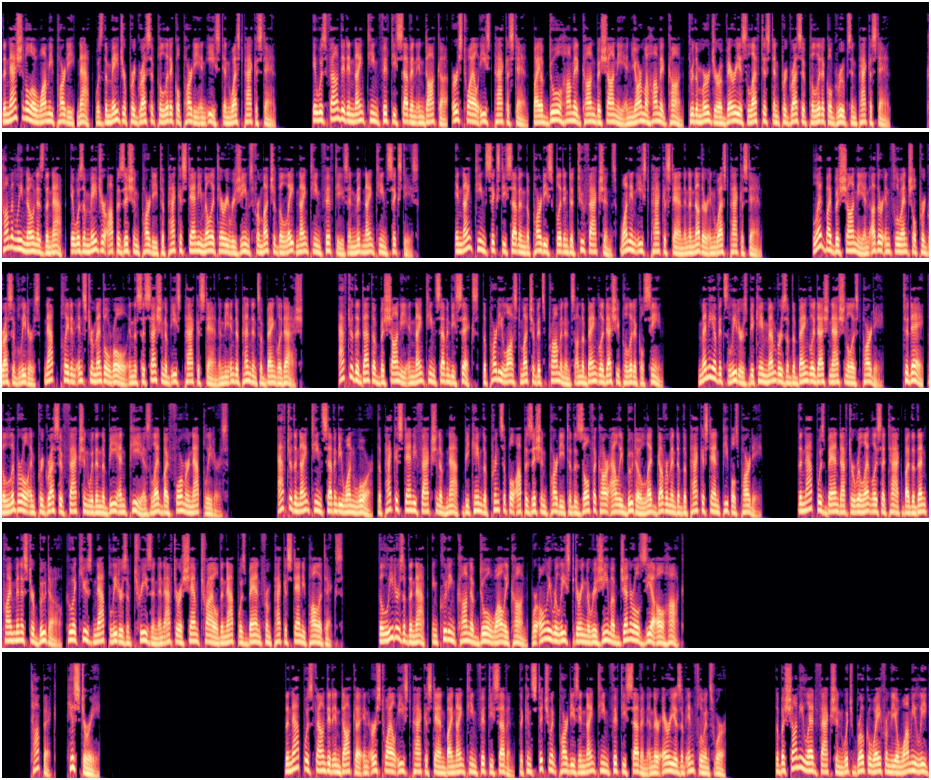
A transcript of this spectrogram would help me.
The National Awami Party was the major progressive political party in East and West Pakistan. It was founded in 1957 in Dhaka, erstwhile East Pakistan, by Abdul Hamid Khan Bashani and Yar Muhammad Khan, through the merger of various leftist and progressive political groups in Pakistan. Commonly known as the NAP, it was a major opposition party to Pakistani military regimes for much of the late 1950s and mid-1960s. In 1967 the party split into two factions, one in East Pakistan and another in West Pakistan. Led by Bashani and other influential progressive leaders, NAP played an instrumental role in the secession of East Pakistan and the independence of Bangladesh. After the death of Bashani in 1976, the party lost much of its prominence on the Bangladeshi political scene. Many of its leaders became members of the Bangladesh Nationalist Party. Today, the liberal and progressive faction within the BNP is led by former NAP leaders. After the 1971 war, the Pakistani faction of NAP became the principal opposition party to the Zulfikar Ali Bhutto-led government of the Pakistan People's Party. The NAP was banned after relentless attack by the then Prime Minister Bhutto, who accused NAP leaders of treason and after a sham trial the NAP was banned from Pakistani politics. The leaders of the NAP, including Khan Abdul Wali Khan, were only released during the regime of General Zia-ul Haq. History The NAP was founded in Dhaka in erstwhile East Pakistan by 1957. The constituent parties in 1957 and their areas of influence were the Bashani led faction, which broke away from the Awami League,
